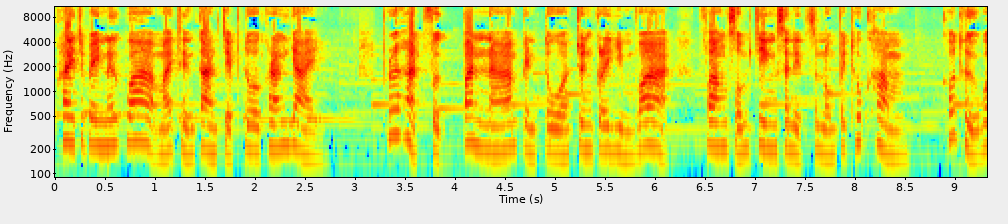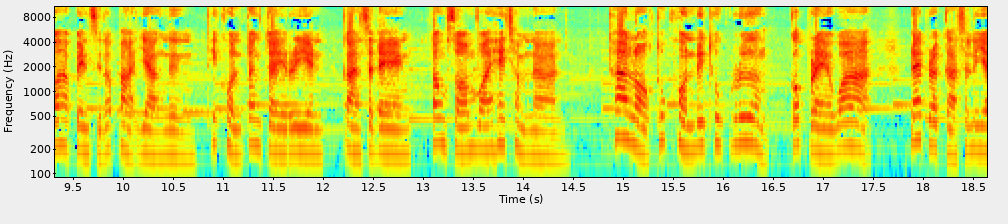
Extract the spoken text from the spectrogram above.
ใครจะไปนึกว่าหมายถึงการเจ็บตัวครั้งใหญ่เพื่อหัดฝึกปั้นน้ำเป็นตัวจนกระยิมว่า ฟังสมจริงสนิทสนมไปทุกคำ เขาถือว่าเป็นศิลปะอย่างหนึ่งที่คนตั้งใจเรียน การแสดงต้องซ้อมไว้ให้ชำนาญ ถ้าหลอกทุกคนได้ทุกเรื่อง ก็แปลว่า ได้ประกาศนีย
